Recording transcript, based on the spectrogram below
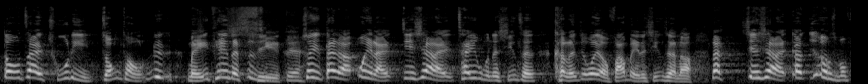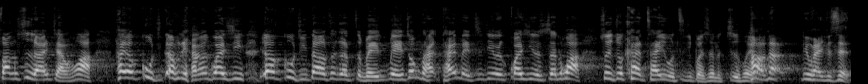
都在处理总统日每一天的事情，对，所以代表未来接下来蔡英文的行程可能就会有访美的行程了。那接下来要用什么方式来讲的话，他要顾及到两岸关系，要顾及到这个美美中台台美之间的关系的深化，所以就看蔡英文自己本身的智慧。好的，另外就是。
